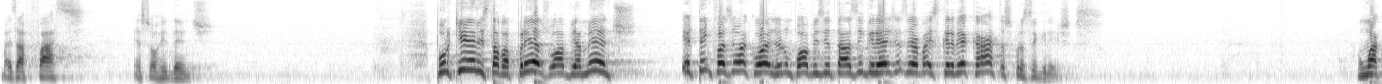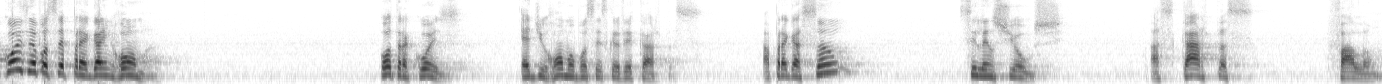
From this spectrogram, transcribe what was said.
mas a face é sorridente. Porque ele estava preso, obviamente, Ele tem que fazer uma coisa, ele não pode visitar as igrejas, ele vai escrever cartas para as igrejas. Uma coisa é você pregar em Roma, outra coisa é de Roma você escrever cartas. A pregação silenciou-se, as cartas falam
